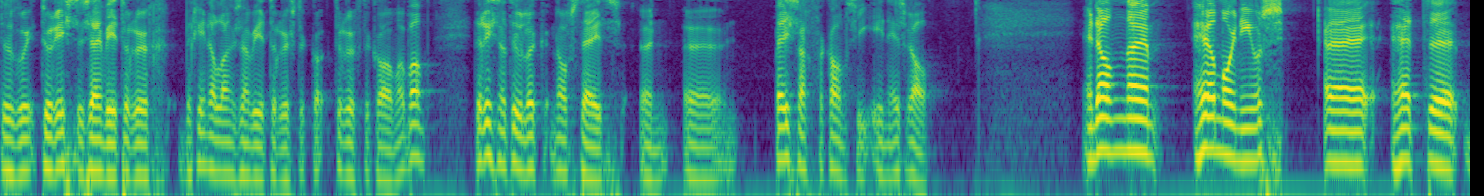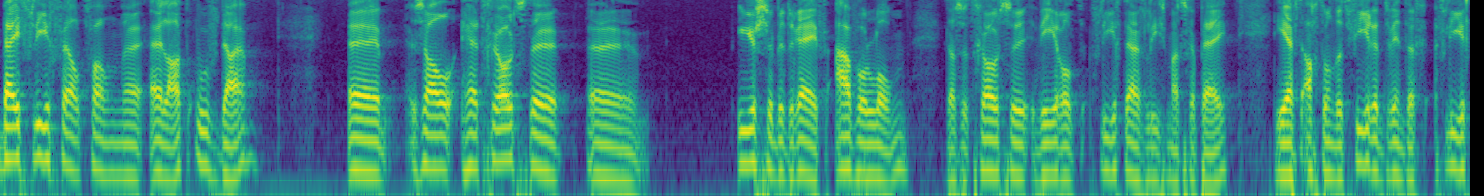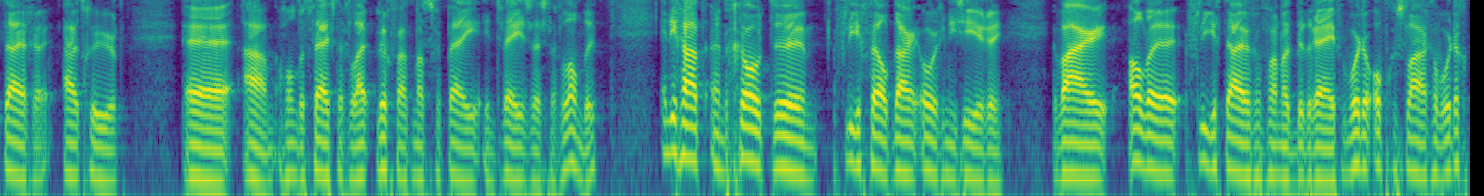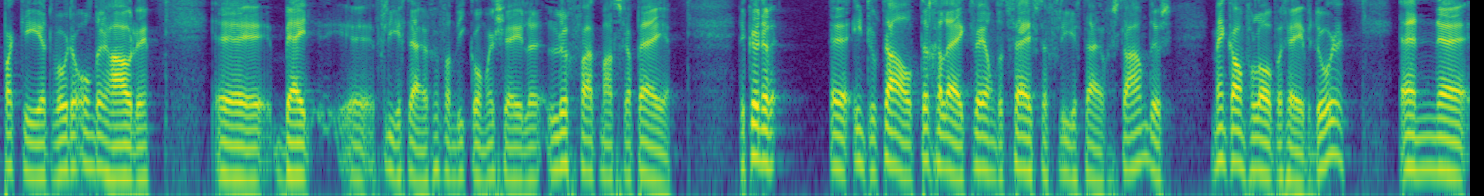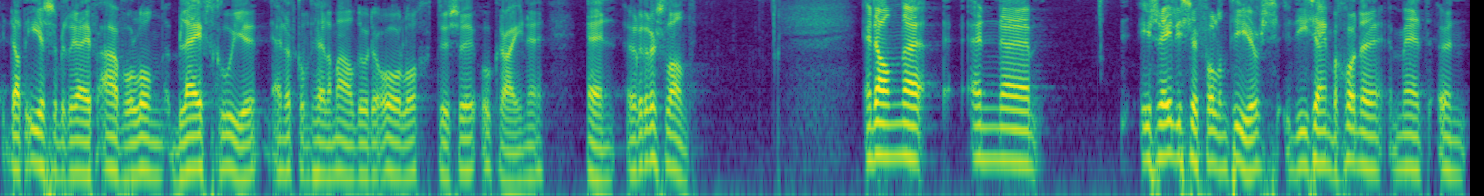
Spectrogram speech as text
de toeristen zijn weer terug, beginnen langzaam weer terug te, terug te komen. Want er is natuurlijk nog steeds een uh, in Israël. En dan heel mooi nieuws. Het, bij het vliegveld van Elat, Oefda, zal het grootste Ierse bedrijf Avolon, dat is het grootste wereldvliegtuigleasemaatschappij, die heeft 824 vliegtuigen uitgehuurd uh, aan 150 luchtvaartmaatschappijen in 62 landen. En die gaat een groot uh, vliegveld daar organiseren. Waar alle vliegtuigen van het bedrijf worden opgeslagen, worden geparkeerd, worden onderhouden. Uh, bij vliegtuigen van die commerciële luchtvaartmaatschappijen. Er kunnen in totaal tegelijk 250 vliegtuigen staan. Dus men kan voorlopig even door. En dat Ierse bedrijf Avolon blijft groeien. En dat komt helemaal door de oorlog tussen Oekraïne en Rusland. En dan een Israëlische volunteers. Die zijn begonnen met een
